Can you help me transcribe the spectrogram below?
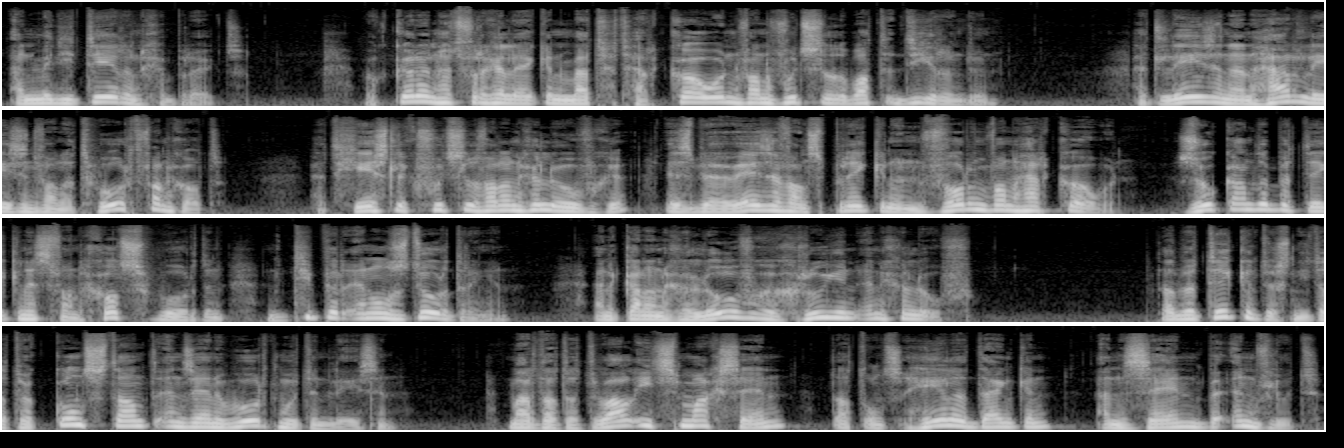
en mediteren gebruikt. We kunnen het vergelijken met het herkauwen van voedsel wat dieren doen. Het lezen en herlezen van het woord van God, het geestelijk voedsel van een gelovige, is bij wijze van spreken een vorm van herkauwen. Zo kan de betekenis van Gods woorden dieper in ons doordringen en kan een gelovige groeien in geloof. Dat betekent dus niet dat we constant in zijn woord moeten lezen, maar dat het wel iets mag zijn dat ons hele denken en zijn beïnvloedt.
